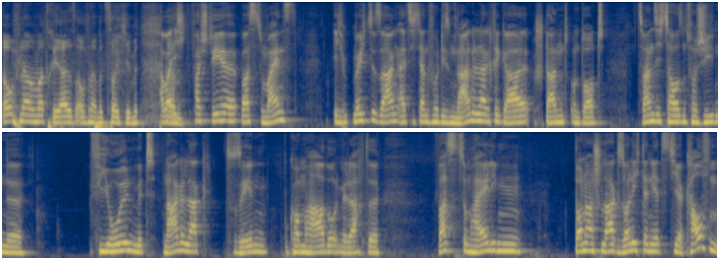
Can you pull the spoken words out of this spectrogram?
Aufnahmematerial, das Aufnahmezeug hier mit. Aber Ähm, ich verstehe, was du meinst. Ich möchte sagen, als ich dann vor diesem Nagellackregal stand und dort 20.000 verschiedene Fiolen mit Nagellack zu sehen bekommen habe und mir dachte, was zum heiligen Donnerschlag soll ich denn jetzt hier kaufen?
